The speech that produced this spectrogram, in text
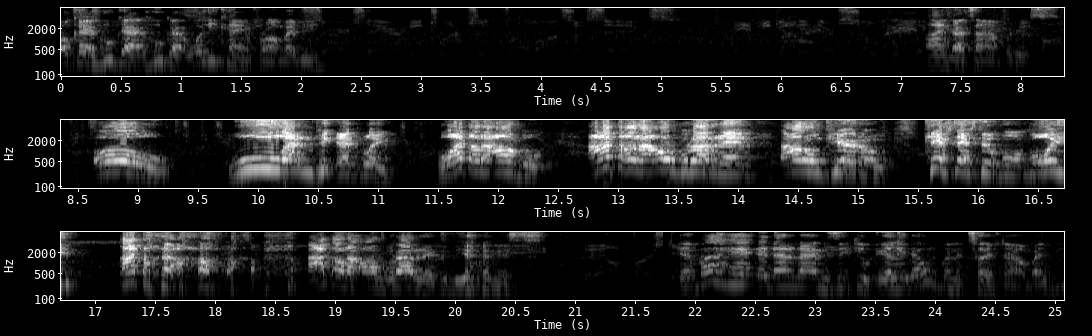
Okay, who got who got where he came from, baby? I ain't got time for this. Oh! Ooh, I didn't pick that play. Oh, I thought I audible. I thought I audible out of that. I don't care though. Catch that still for him, boy. I thought I, I thought I audible out of that to be honest. If I had that 99 Ezekiel Elliott, that would have been a touchdown, baby.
